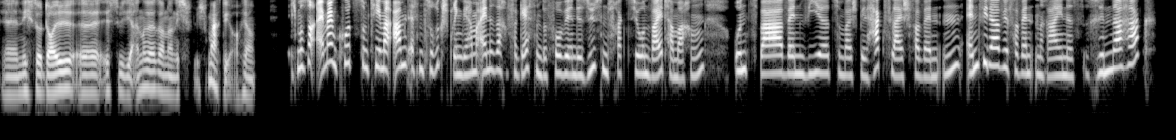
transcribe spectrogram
äh, nicht so doll äh, ist wie die andere, sondern ich, ich mag die auch, ja. Ich muss noch einmal kurz zum Thema Abendessen zurückspringen. Wir haben eine Sache vergessen, bevor wir in der süßen Fraktion weitermachen. Und zwar, wenn wir zum Beispiel Hackfleisch verwenden, entweder wir verwenden reines Rinderhack,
